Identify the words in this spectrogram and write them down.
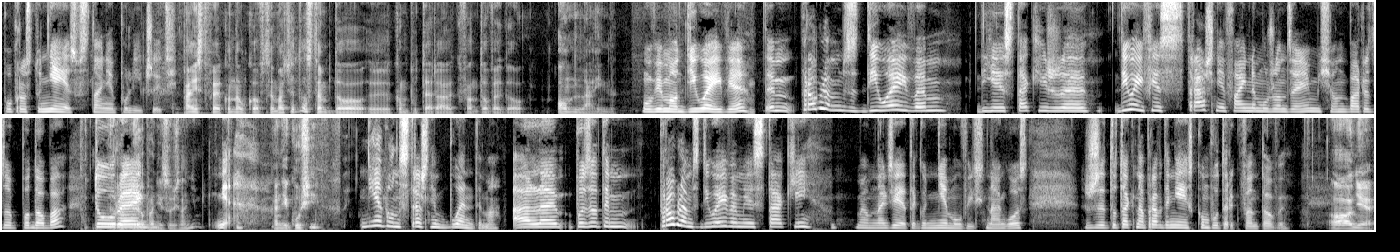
po prostu nie jest w stanie policzyć. Państwo jako naukowcy macie dostęp do y, komputera kwantowego online. Mówimy o D-Wave'ie. Problem z D-Wave'em jest taki, że D-Wave jest strasznie fajnym urządzeniem, mi się on bardzo podoba, które... Robiła pani coś na nim? Nie, A nie kusi? Nie, bo on strasznie błędy ma. Ale poza tym problem z D-Wave'em jest taki, mam nadzieję tego nie mówić na głos, że to tak naprawdę nie jest komputer kwantowy. O nie.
